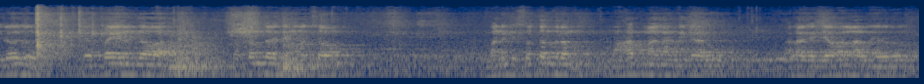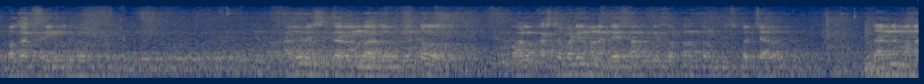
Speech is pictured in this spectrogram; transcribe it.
ఈరోజు డెబ్బై ఎనిమిదవ స్వతంత్ర దినోత్సవం. మనకి స్వతంత్రం మహాత్మా గాంధీ గారు అలాగే జవహర్లాల్ నెహ్రూ భగత్ సింగ్ అల్లూరి సీతారామరాజు ఎంతో వాళ్ళు కష్టపడి మన దేశానికి స్వతంత్రం తీసుకొచ్చారు. దాన్ని మన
